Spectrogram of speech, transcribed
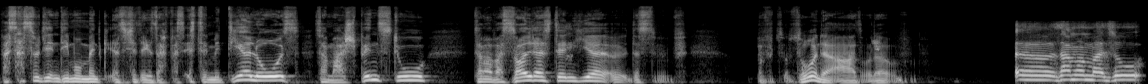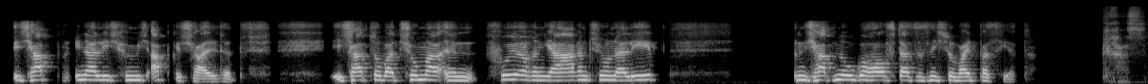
Was hast du dir in dem Moment, also ich hätte gesagt, was ist denn mit dir los? Sag mal, spinnst du? Sag mal, was soll das denn hier? Äh, Das, so in der Art, oder? Äh, sagen wir mal so, ich habe innerlich für mich abgeschaltet. Ich hatte sowas schon mal in früheren Jahren schon erlebt. Und ich habe nur gehofft, dass es nicht so weit passiert. Krass.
